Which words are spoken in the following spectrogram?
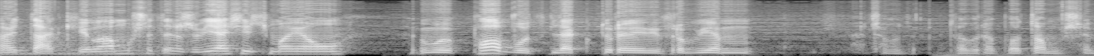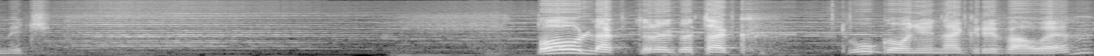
No i tak, chyba muszę też wyjaśnić moją powód, dla której zrobiłem... Czemu to? Dobra, bo to muszę mieć. Powód, dla którego tak długo nie nagrywałem,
